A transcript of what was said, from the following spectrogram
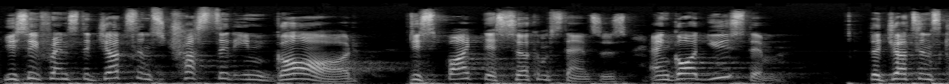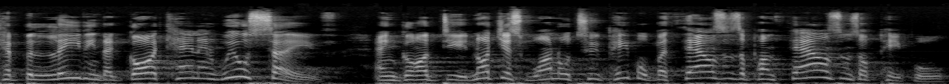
You see, friends, the Judsons trusted in God despite their circumstances, and God used them. The Judsons kept believing that God can and will save, and God did. Not just one or two people, but thousands upon thousands of people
